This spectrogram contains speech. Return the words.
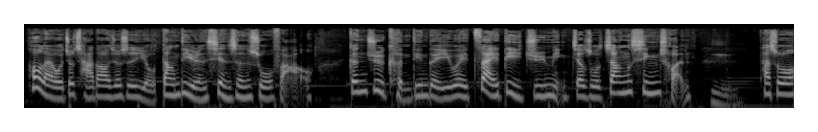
后来我就查到，就是有当地人现身说法哦。根据垦丁的一位在地居民，叫做张新传，嗯，他说，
